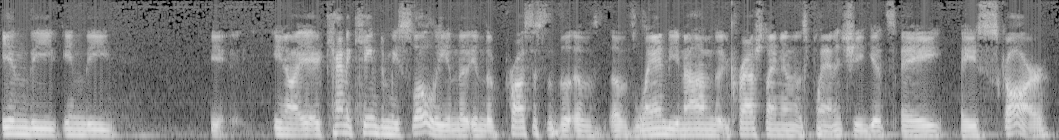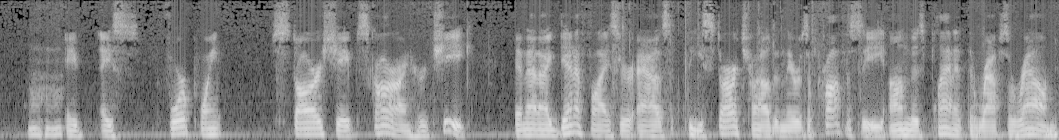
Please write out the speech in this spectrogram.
in the in the you know, it, kind of came to me slowly in the in the process of the of, of landing on the crash landing on this planet. She gets a a scar, a a four point star shaped scar on her cheek, and that identifies her as the Star Child. And there is a prophecy on this planet that wraps around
